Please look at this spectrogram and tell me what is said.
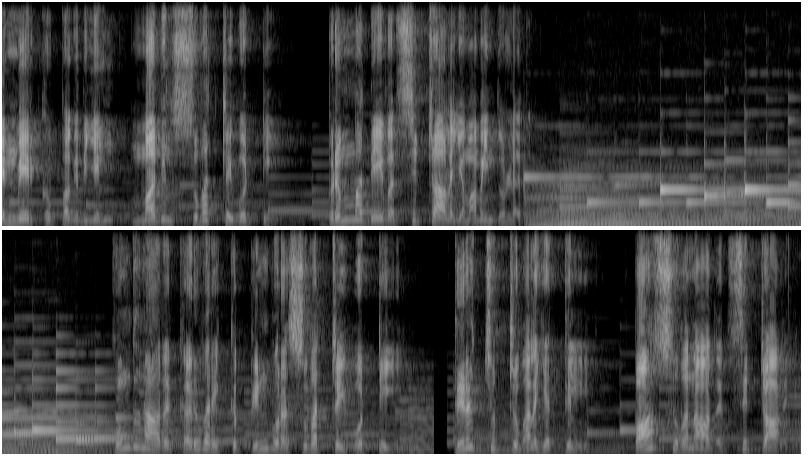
தென்மேற்கு பகுதியில் மதில் சுவற்றை ஒட்டி பிரம்மதேவர் சிற்றாலயம் அமைந்துள்ளது. குந்துநாதர் கருவறைக்கு பின்புற சுவற்றை ஒட்டி திருச்சுற்று வலயத்தில் பார்சுவநாதர் சிற்றாலயம்.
